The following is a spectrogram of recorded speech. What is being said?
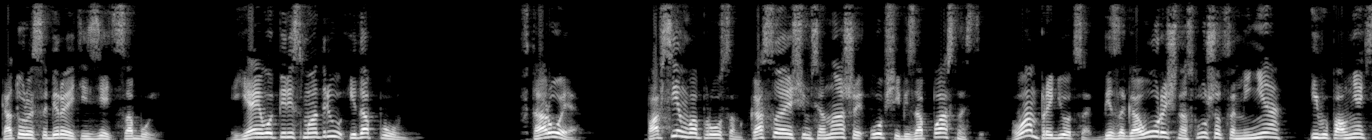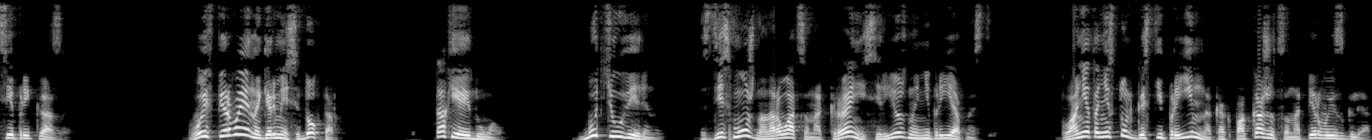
которое собираетесь взять с собой. Я его пересмотрю и дополню. Второе. По всем вопросам, касающимся нашей общей безопасности, вам придется безоговорочно слушаться меня и выполнять все приказы. Вы впервые на Гермесе, доктор? Так я и думал. Будьте уверены, здесь можно нарваться на крайне серьезные неприятности. Планета не столь гостеприимна, как покажется на первый взгляд.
